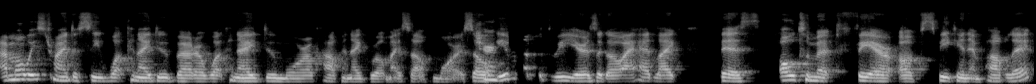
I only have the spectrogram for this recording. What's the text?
i'm always trying to see what can i do better? What can i do more of? How can i grow myself more? So sure. even up to three years ago i had like this ultimate fear of speaking in public.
